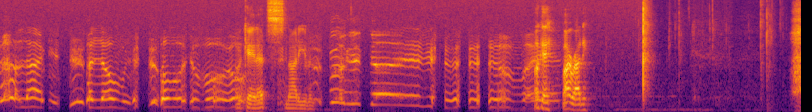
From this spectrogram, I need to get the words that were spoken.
I like it. I love it. I want some more. Okay, that's not even. Brooks is done. Okay, bye, Rodney.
